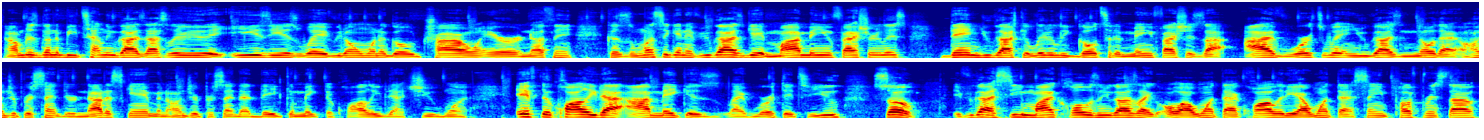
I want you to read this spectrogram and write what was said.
And I'm just going to be telling you guys that's literally the easiest way if you don't want to go trial and error or nothing. Because once again, if you guys get my manufacturer list, then you guys can literally go to the manufacturers that I've worked with and you guys know that 100% they're not a scam and 100% that they can make the quality that you want. If the quality that I make is like worth it to you. So if you guys see my clothes and you guys like, oh, I want that quality, I want that same puff print style,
